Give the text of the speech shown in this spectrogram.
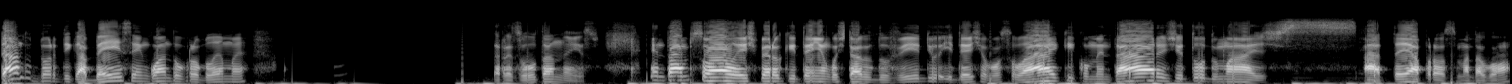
dando dor de cabeça enquanto o problema resulta nisso. Então pessoal, espero que tenham gostado do vídeo e deixe o vosso like, comentários e tudo mais. Até a próxima, tá bom?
